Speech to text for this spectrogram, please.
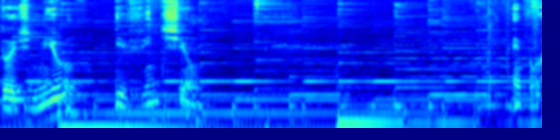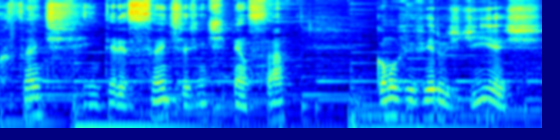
2021. É importante e interessante a gente pensar como viver os dias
